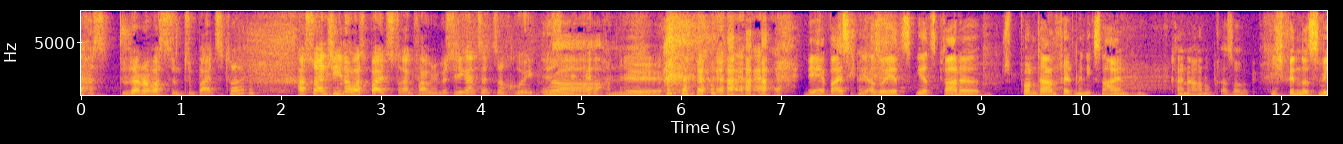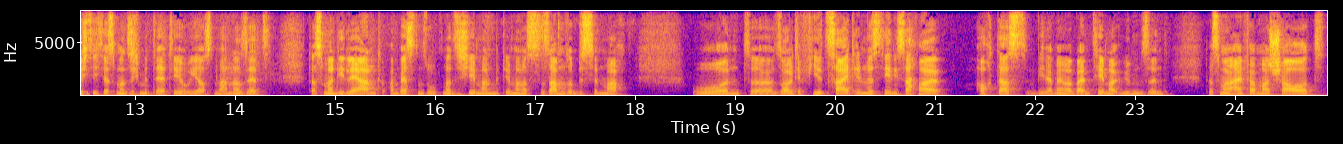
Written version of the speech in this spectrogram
Da hast du da noch was zu, zu beizutragen? Hast du eigentlich noch was beizutragen, Fabian? Du bist die ganze Zeit so ruhig. Ja, nö. nee, weiß ich nicht. Also jetzt, jetzt gerade spontan fällt mir nichts ein. Ne? keine Ahnung. Also ich finde es wichtig, dass man sich mit der Theorie auseinandersetzt, dass man die lernt. Am besten sucht man sich jemanden, mit dem man das zusammen so ein bisschen macht und äh, sollte viel Zeit investieren. Ich sag mal auch das, wieder wenn wir beim Thema Üben sind, dass man einfach mal schaut,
